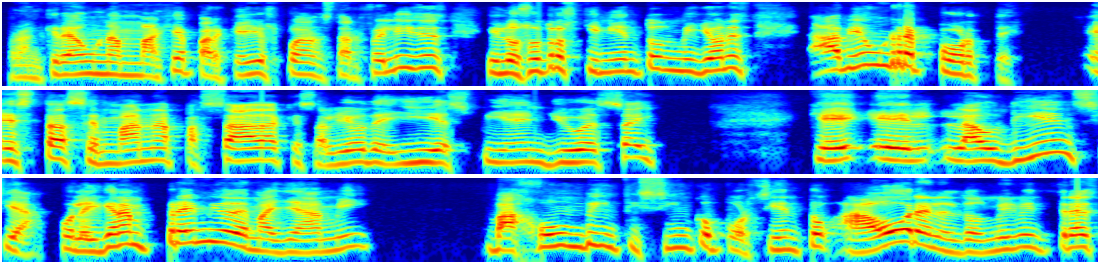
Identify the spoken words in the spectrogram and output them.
pero han creado una magia para que ellos puedan estar felices. Y los otros 500 millones, había un reporte esta semana pasada que salió de ESPN USA, que la audiencia por el Gran Premio de Miami bajó un 25% ahora en el 2023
